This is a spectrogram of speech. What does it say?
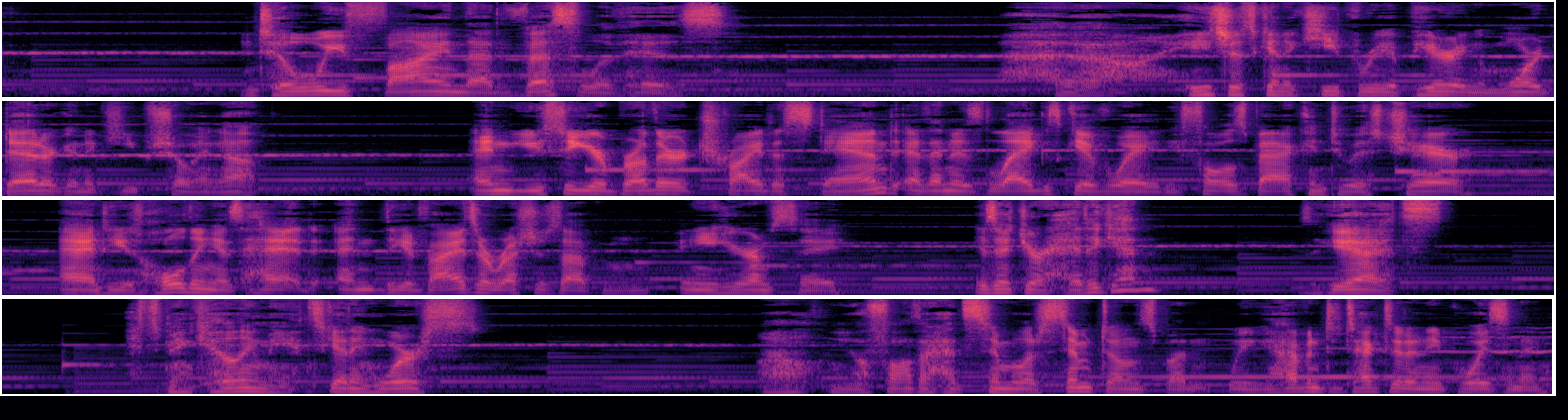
Until we find that vessel of his. He's just gonna keep reappearing and more dead are gonna keep showing up. And you see your brother try to stand, and then his legs give way and he falls back into his chair. And he's holding his head, and the advisor rushes up, and you hear him say, Is it your head again? Like, Yeah, it's. It's been killing me. It's getting worse. Well, your father had similar symptoms, but we haven't detected any poisoning.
